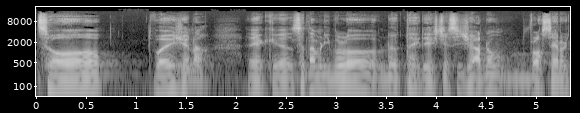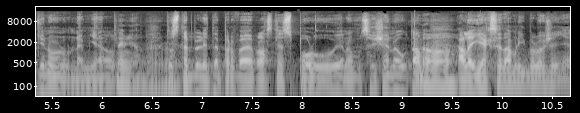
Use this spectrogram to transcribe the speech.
Co tvoje žena? Jak se tam líbilo, no, tehdy ještě si žádnou vlastně rodinu neměl. Neměl, neměl. To jste byli teprve vlastně spolu, jenom se ženou tam. No. Ale jak se tam líbilo ženě?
